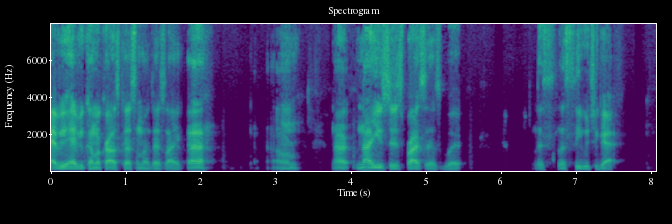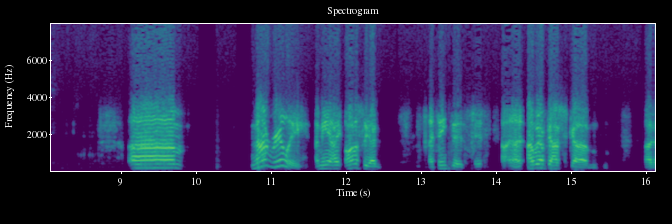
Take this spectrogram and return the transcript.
Have you have you come across customers that's like, uh, um, not not used to this process, but let's let's see what you got. Um, not really. I mean, I honestly, I, I think that it, I, I, would have to ask um, uh,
